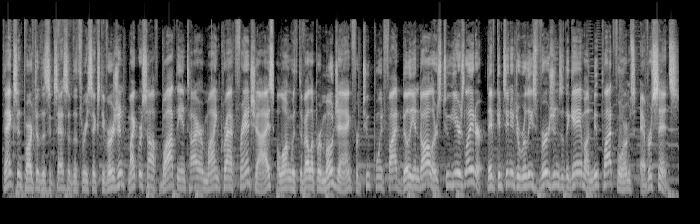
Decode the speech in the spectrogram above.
Thanks in part to the success of the 360 version, Microsoft bought the entire Minecraft franchise along with developer Mojang for $2.5 billion two years later. They've continued to release versions of the game on new platforms ever since.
